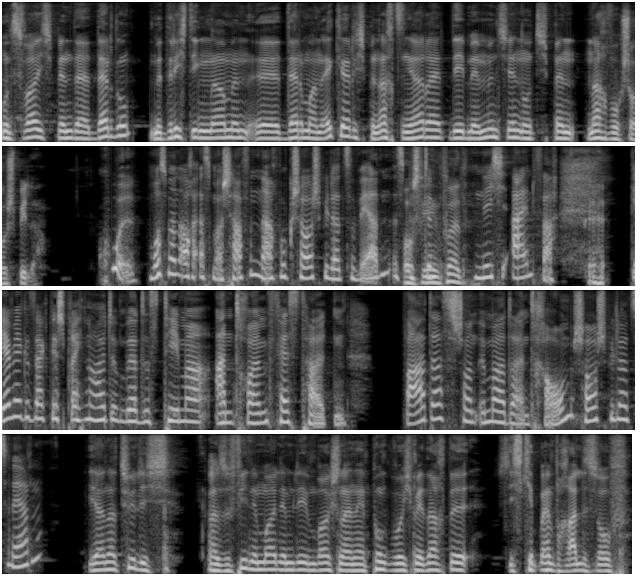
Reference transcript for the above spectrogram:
Und zwar, ich bin der Derdo, mit richtigen Namen äh, Dermann Ecker. Ich bin 18 Jahre alt, lebe in München und ich bin Nachwuchsschauspieler. Cool. Muss man auch erstmal schaffen, Nachwuchsschauspieler zu werden. Ist Auf jeden bestimmt Fall. nicht einfach. Wir haben ja gesagt, wir sprechen heute über das Thema Anträumen festhalten. War das schon immer dein Traum, Schauspieler zu werden? Ja, natürlich. Also viele Mal im Leben war ich schon an einem Punkt, wo ich mir dachte, ich gebe einfach alles auf.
